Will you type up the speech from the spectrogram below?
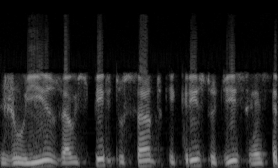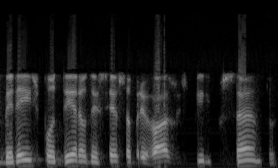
juízo. É o Espírito Santo que Cristo disse: recebereis poder ao descer sobre vós o Espírito Santo.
